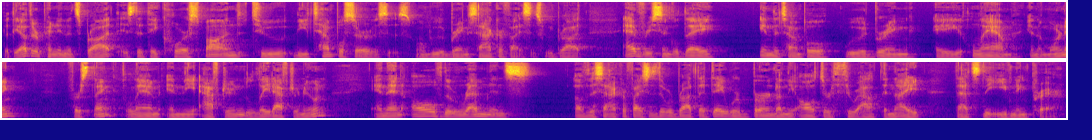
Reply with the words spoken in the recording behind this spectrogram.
But the other opinion that's brought is that they correspond to the temple services when we would bring sacrifices. We brought every single day in the temple, we would bring a lamb in the morning, first thing, lamb in the afternoon, the late afternoon, and then all of the remnants of the sacrifices that were brought that day were burned on the altar throughout the night. That's the evening prayer.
